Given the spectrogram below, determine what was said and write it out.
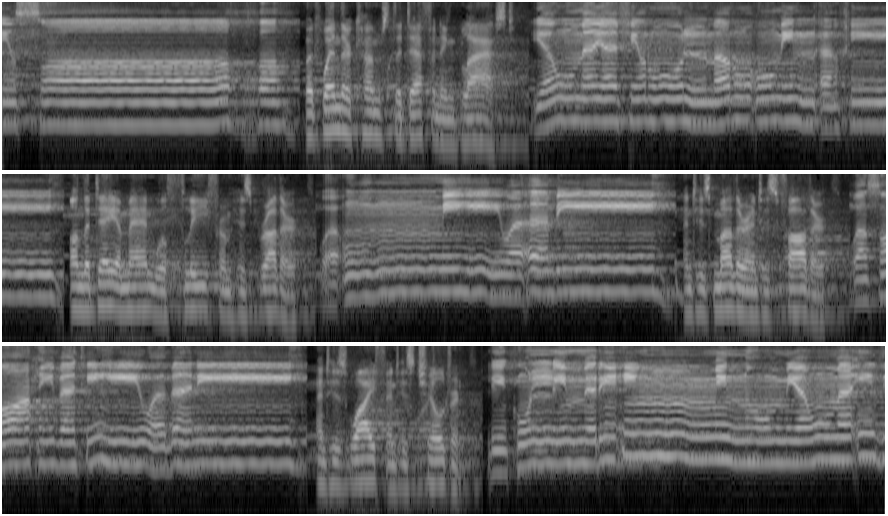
الصاخة But when there comes the deafening blast, يوم يفر المرء من أخيه on the day a man will flee from his brother, وأمه وأبيه and his mother and his father, وصاحبته وبنيه and his wife and his children. لكل امرئ منهم يومئذ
